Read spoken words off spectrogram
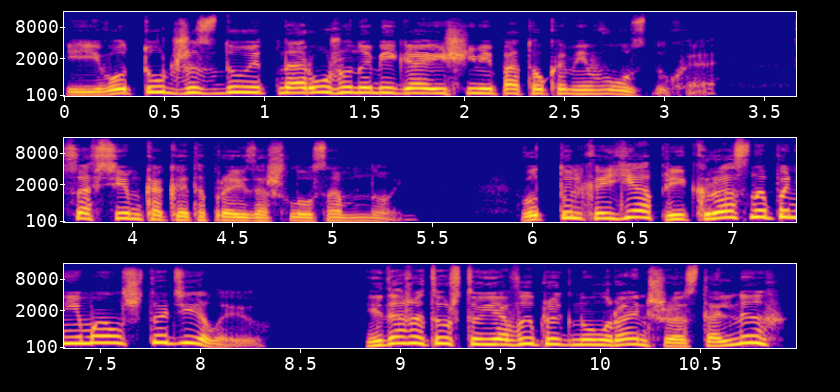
и его тут же сдует наружу набегающими потоками воздуха. Совсем как это произошло со мной. Вот только я прекрасно понимал, что делаю. И даже то, что я выпрыгнул раньше остальных,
